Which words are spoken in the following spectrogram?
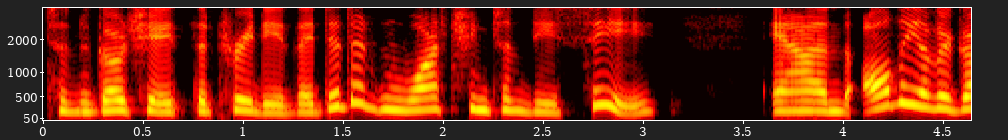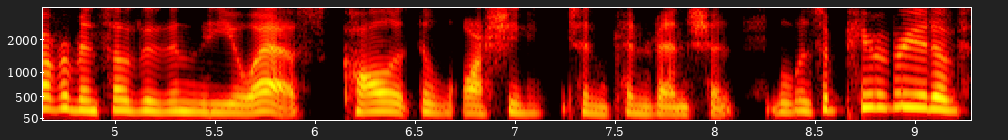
to negotiate the treaty. They did it in Washington, D.C. And all the other governments other than the US call it the Washington Convention. It was a period of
